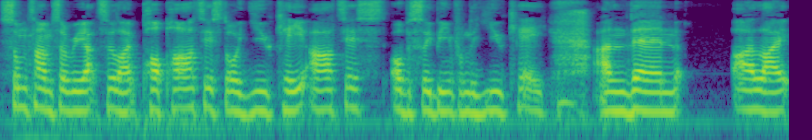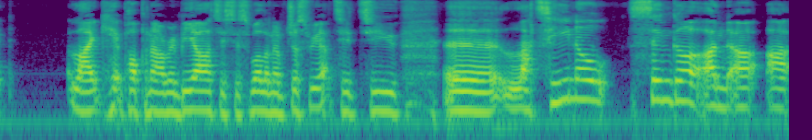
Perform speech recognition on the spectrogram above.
sometimes I react to like pop artists or UK artists, obviously being from the UK, and then I like like hip hop and R and B artists as well, and I've just reacted to uh, Latino singer and uh, uh,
